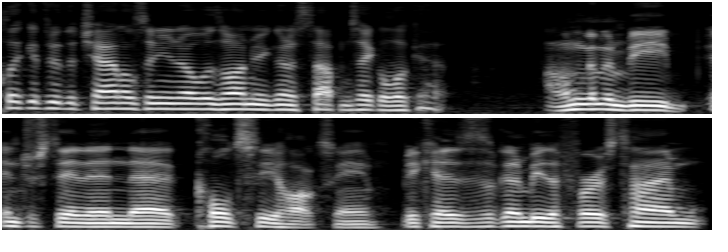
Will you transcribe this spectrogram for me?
clicking through the channels and you know what's on, you're going to stop and take a look at? I'm going to be interested in that Colts Seahawks game because it's going to be the first time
